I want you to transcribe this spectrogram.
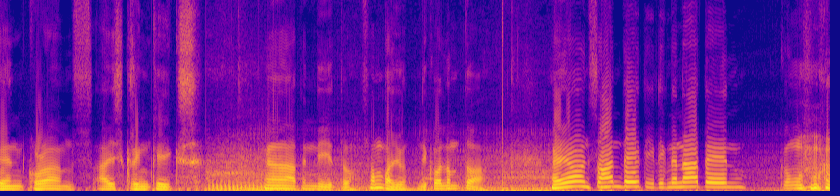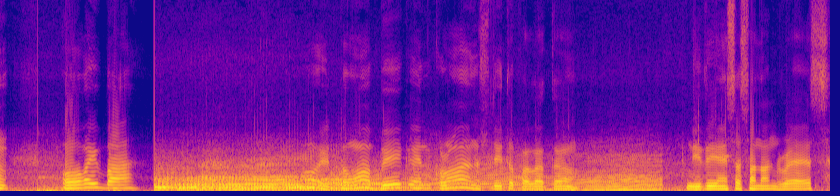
and Crumbs Ice Cream Cakes. Tingnan natin dito. Saan ba yun? Hindi ko alam to ah. Ngayon, Sunday, titignan natin kung okay ba. Oh, ito nga, Big and Crumbs. Dito pala to. Dito yan sa San Andres.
